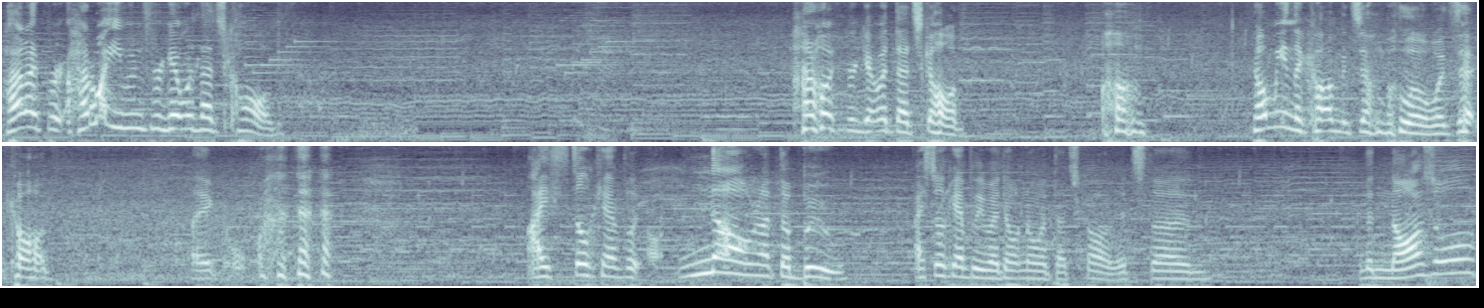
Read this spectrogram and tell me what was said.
How did I how do I even forget what that's called? How do I forget what that's called? Um, tell me in the comments down below what's that called. Like, I still can't believe. no, not the boo. I still can't believe I don't know what that's called. It's the the nozzle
